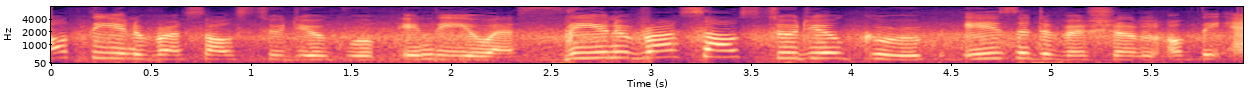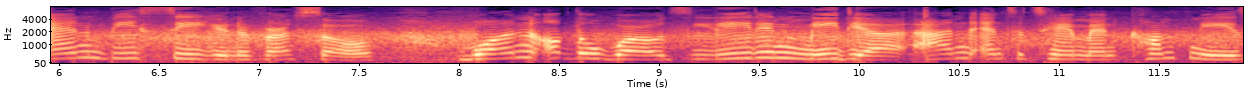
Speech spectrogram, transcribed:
of the Universal Studio Group in the US. The Universal Studio Group is a division of the NBC Universal, one of the world's leading media and entertainment companies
